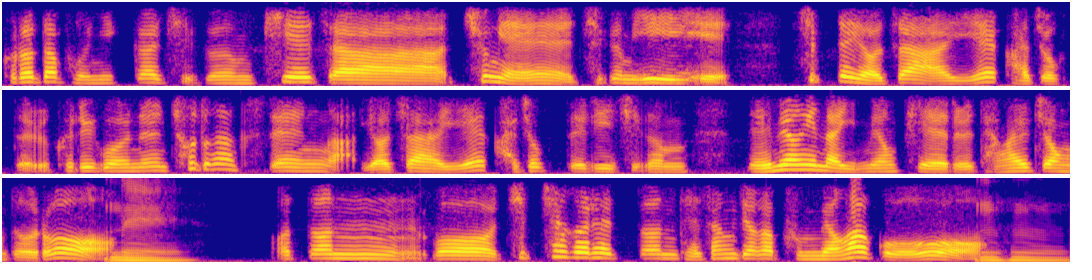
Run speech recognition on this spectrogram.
그러다 보니까 지금 피해자 중에 지금 이 10대 여자아이의 가족들 그리고는 초등학생 여자아이의 가족들이 지금 4명이나 인명피해를 당할 정도로 네. 어떤 뭐 집착을 했던 대상자가 분명하고 음흠.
